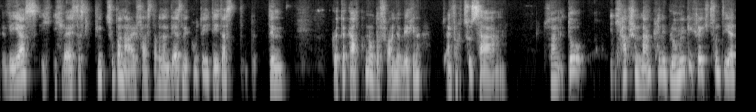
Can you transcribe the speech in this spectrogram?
wäre es, ich, ich weiß, das klingt zu banal fast, aber dann wäre es eine gute Idee, das dem Göttergatten oder Freund wie auch immer einfach zu sagen. Sagen, du, ich habe schon lange keine Blumen gekriegt von dir.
